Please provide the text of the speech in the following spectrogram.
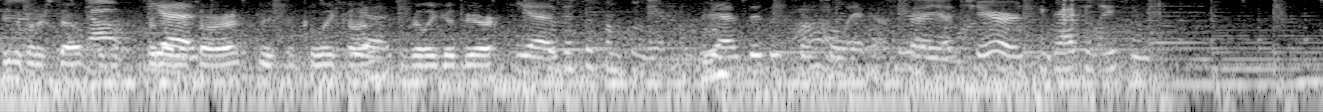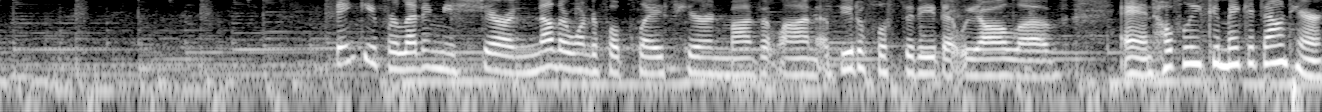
peanut butter stout, stout. from yes. MSR based in Culiacan. Yes. It's a really good beer. Yes. So this is from Culiacan. Yes, this is from ah, Cheers. Yes, cheers. Congratulations. Thank you for letting me share another wonderful place here in Mazatlan, a beautiful city that we all love, and hopefully you can make it down here.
